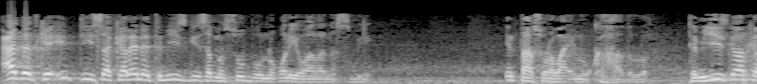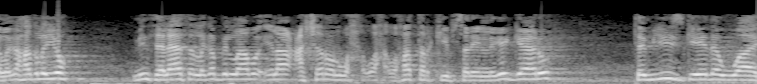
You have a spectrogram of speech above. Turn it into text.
Cadadka intiisa kalena tamyiizkiisa mansuub buu noqonaya waa la nasbini intaasuu rabaa inuu ka hadlo. Tamyiizka marka laga hadlayo min alaaa laga bilaabo ilaa casharoon waxa tarkiibsanayn laga gaadho tamyiizkeeda waa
